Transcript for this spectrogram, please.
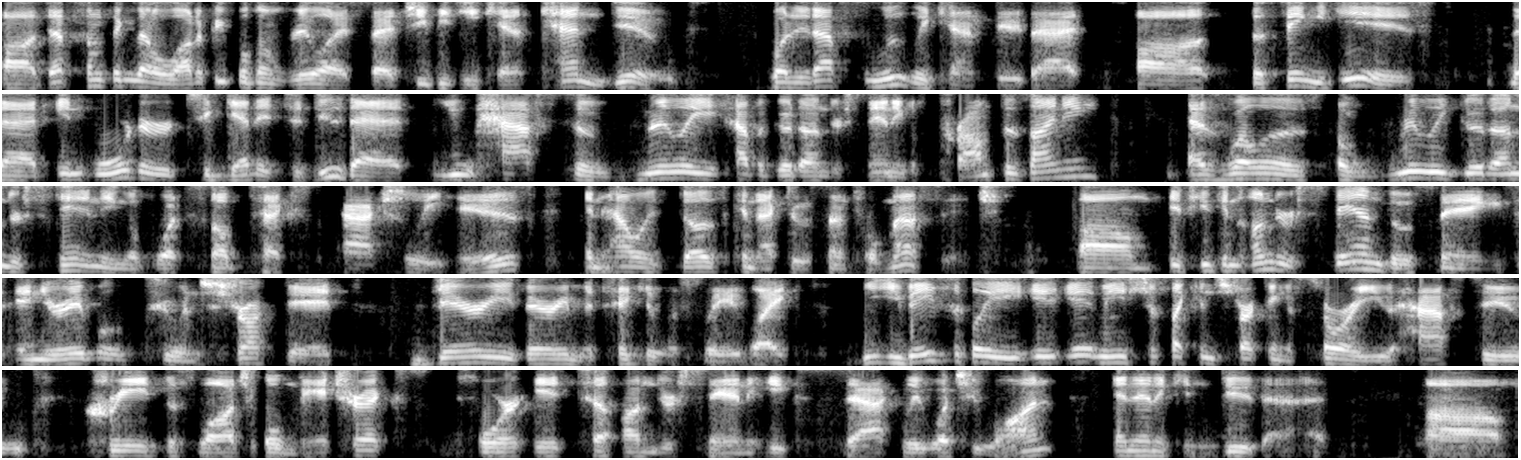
Uh, that's something that a lot of people don't realize that GPT can, can do, but it absolutely can do that. Uh, the thing is that in order to get it to do that, you have to really have a good understanding of prompt designing as well as a really good understanding of what subtext actually is and how it does connect to a central message um, if you can understand those things and you're able to instruct it very, very meticulously, like you basically, it, I mean, it's just like constructing a story. You have to create this logical matrix for it to understand exactly what you want, and then it can do that. Um,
